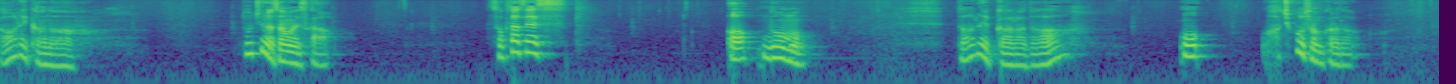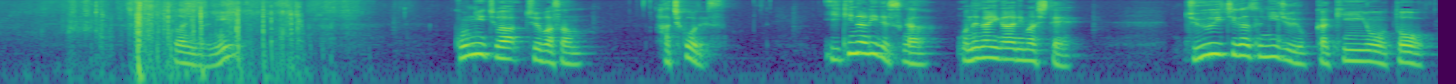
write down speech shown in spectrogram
誰かな？どちら様ですか？速達です。あ、どうも。誰からだ？お、八甲さんからだ。何何？こんにちは、中馬さん。八甲です。いきなりですが、お願いがありまして、11月24日金曜と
